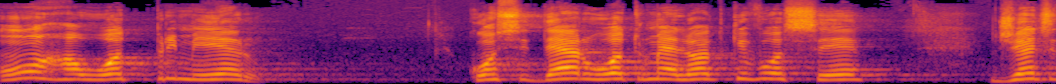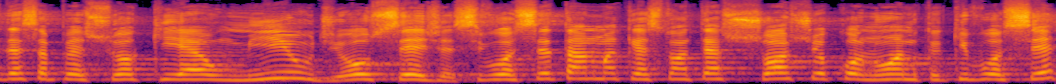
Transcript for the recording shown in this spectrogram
Honra o outro primeiro. Considera o outro melhor do que você diante dessa pessoa que é humilde, ou seja, se você está numa questão até socioeconômica, que você,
